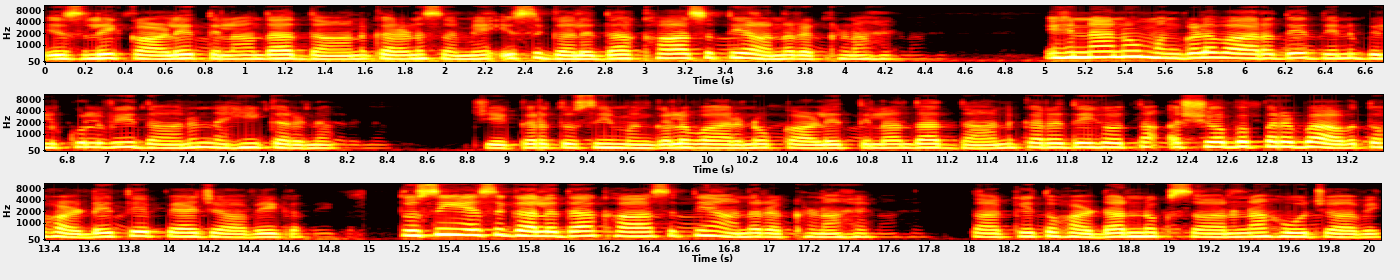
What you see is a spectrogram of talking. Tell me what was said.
ਇਸ ਲਈ ਕਾਲੇ ਤਿਲਾਂ ਦਾ ਦਾਨ ਕਰਨ ਸਮੇਂ ਇਸ ਗੱਲ ਦਾ ਖਾਸ ਧਿਆਨ ਰੱਖਣਾ ਹੈ। ਇਹਨਾਂ ਨੂੰ ਮੰਗਲਵਾਰ ਦੇ ਦਿਨ ਬਿਲਕੁਲ ਵੀ ਦਾਨ ਨਹੀਂ ਕਰਨਾ। ਜੇਕਰ ਤੁਸੀਂ ਮੰਗਲਵਾਰ ਨੂੰ ਕਾਲੇ ਤਿਲਾਂ ਦਾ ਦਾਨ ਕਰਦੇ ਹੋ ਤਾਂ ਅਸ਼ੁਭ ਪ੍ਰਭਾਵ ਤੁਹਾਡੇ ਤੇ ਪੈ ਜਾਵੇਗਾ। ਤੁਸੀਂ ਇਸ ਗੱਲ ਦਾ ਖਾਸ ਧਿਆਨ ਰੱਖਣਾ ਹੈ। ਤਾਂ ਕਿ ਤੁਹਾਡਾ ਨੁਕਸਾਨ ਨਾ ਹੋ ਜਾਵੇ।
